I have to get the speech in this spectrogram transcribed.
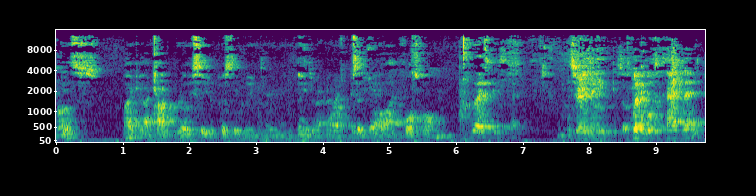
Well, it's like I can't really see the pistol leaving very many things right now. Except for like forceful. Worst piece of it. Is there anything applicable to tag there?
